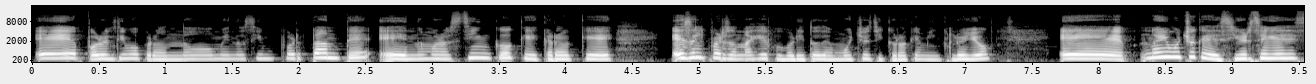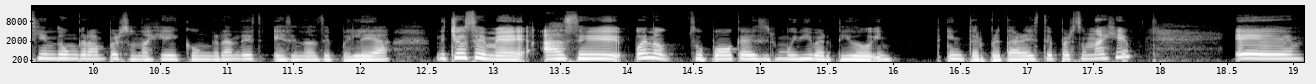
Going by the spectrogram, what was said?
eh, por último, pero no menos importante, número 5, que creo que es el personaje favorito de muchos y creo que me incluyo. No hay mucho que decir, sigue siendo un gran personaje con grandes escenas de pelea. De hecho, se me hace, bueno, supongo que es muy divertido interpretar a este personaje. Eh,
